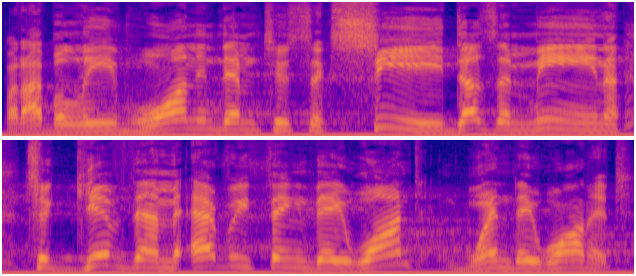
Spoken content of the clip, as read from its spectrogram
But I believe wanting them to succeed doesn't mean to give them everything they want when they want it.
